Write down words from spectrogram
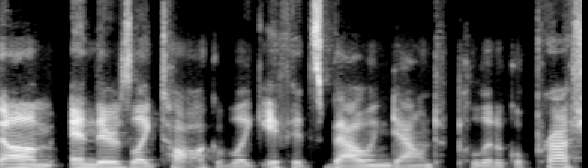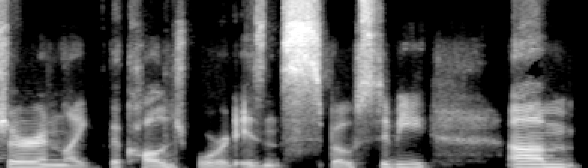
um and there's like talk of like if it's bowing down to political pressure and like the college board isn't supposed to be um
